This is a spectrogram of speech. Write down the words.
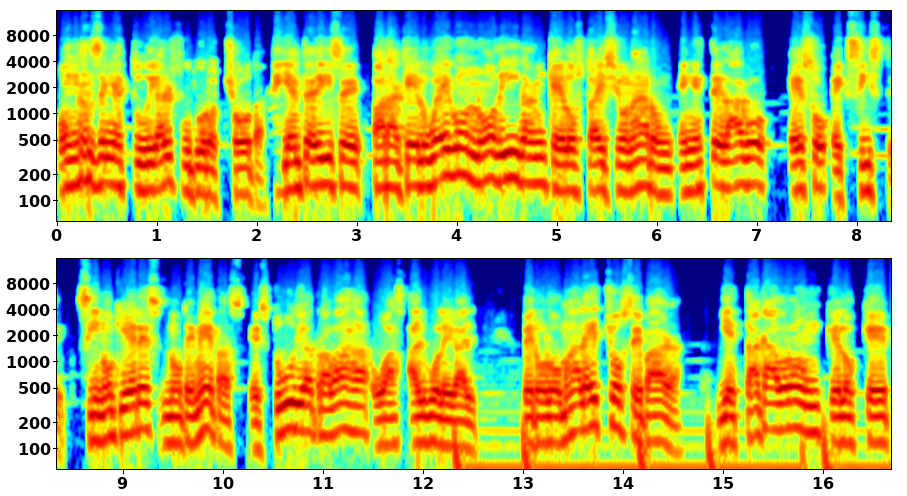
pónganse en estudiar futuro chota. Siguiente dice, para que luego no digan que los traicionaron en este lago, eso existe. Si no quieres, no te metas, estudia, trabaja o haz algo legal. Pero lo mal hecho se paga. Y está cabrón que los que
